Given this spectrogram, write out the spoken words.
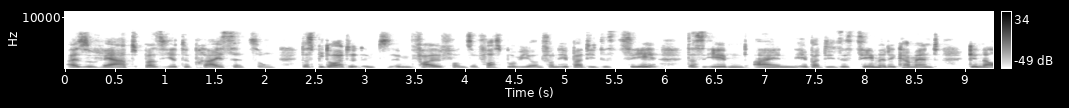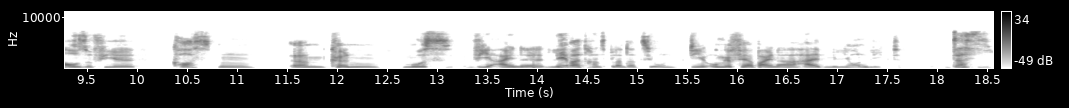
also wertbasierte Preissetzung. Das bedeutet im, im Fall von Sophosbuvir und von Hepatitis C, dass eben ein Hepatitis C-Medikament genauso viel kosten ähm, können muss wie eine Lebertransplantation, die ungefähr bei einer halben Million liegt das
